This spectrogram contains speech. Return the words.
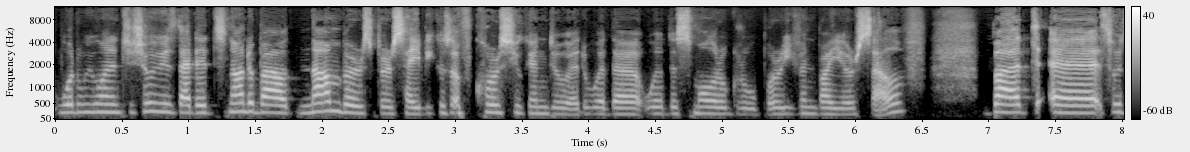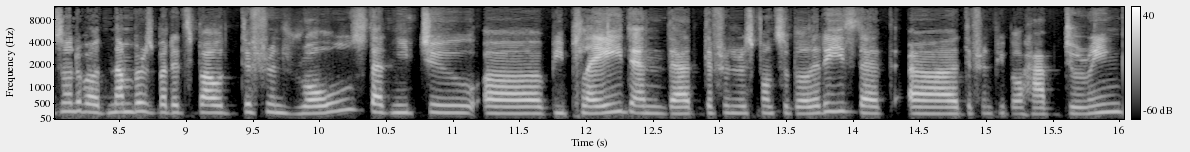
what we wanted to show you is that it's not about numbers per se because of course you can do it with a with a smaller group or even by yourself. But uh, so it's not about numbers but it's about different roles that need to uh, be played and that different responsibilities that uh, different people have during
